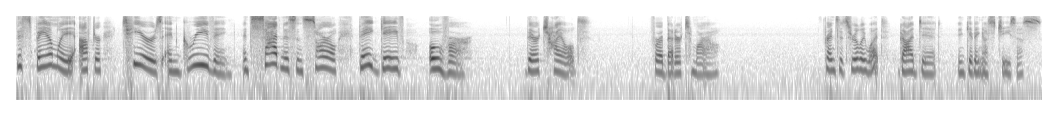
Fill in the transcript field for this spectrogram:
This family, after tears and grieving and sadness and sorrow, they gave over their child for a better tomorrow. Friends, it's really what God did in giving us Jesus.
